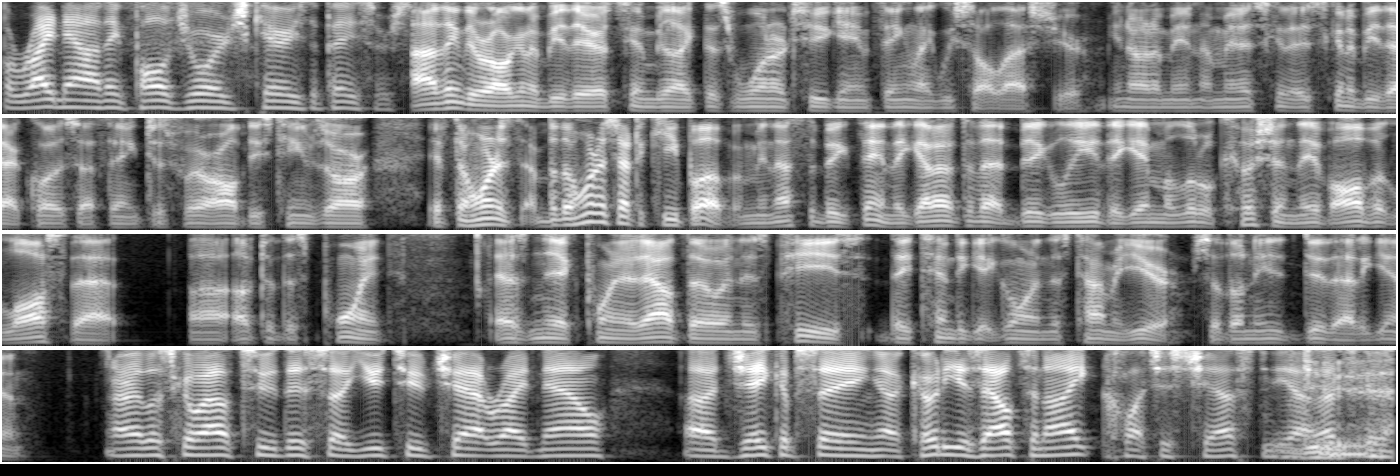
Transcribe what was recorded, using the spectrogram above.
But right now, I think Paul George carries the Pacers. I think they're all going to be there. It's going to be like this one or two game thing, like we saw last year. You know what I mean? I mean, it's going to it's going to be that close. I think just where all these teams are. If the Hornets, but the Hornets have to keep up. I mean, that's the big thing. They got out to that big lead. They gave them a little cushion. They've all but lost that uh, up to this point. As Nick pointed out, though, in his piece, they tend to get going this time of year, so they'll need to do that again. All right, let's go out to this uh, YouTube chat right now. Uh, Jacob saying uh, Cody is out tonight. Clutch his chest. Yeah, that's good.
